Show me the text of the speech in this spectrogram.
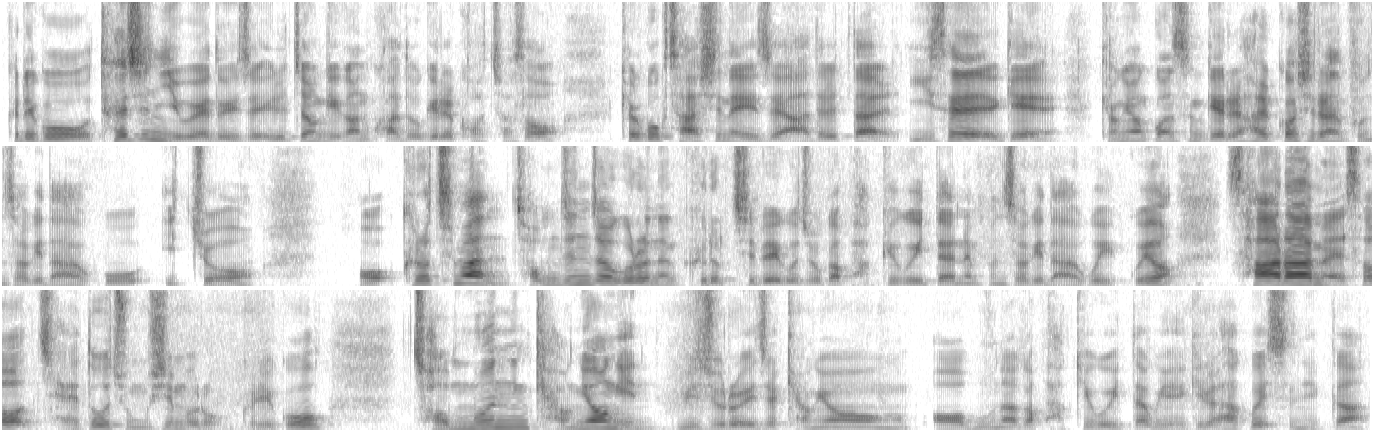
그리고 퇴진 이후에도 이제 일정 기간 과도기를 거쳐서 결국 자신의 이제 아들, 딸 2세에게 경영권 승계를 할 것이라는 분석이 나오고 있죠. 어, 그렇지만 점진적으로는 그룹 지배 구조가 바뀌고 있다는 분석이 나오고 있고요. 사람에서 제도 중심으로 그리고 전문 경영인 위주로 이제 경영 어, 문화가 바뀌고 있다고 얘기를 하고 있으니까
